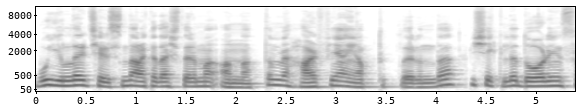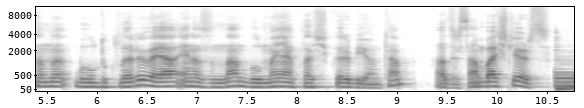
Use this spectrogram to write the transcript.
Bu yıllar içerisinde arkadaşlarıma anlattım ve harfiyen yaptıklarında bir şekilde doğru insanı buldukları veya en azından bulmaya yaklaştıkları bir yöntem. Hazırsan başlıyoruz. Merhaba,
